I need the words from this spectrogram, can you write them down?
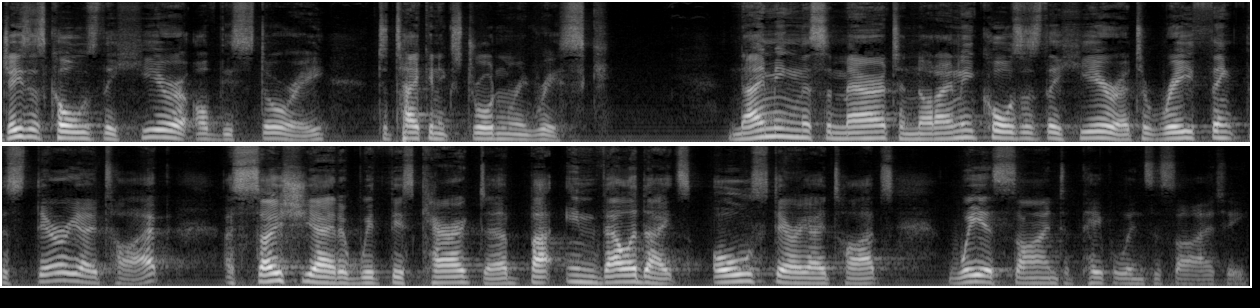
Jesus calls the hearer of this story to take an extraordinary risk. Naming the Samaritan not only causes the hearer to rethink the stereotype associated with this character, but invalidates all stereotypes we assign to people in society.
